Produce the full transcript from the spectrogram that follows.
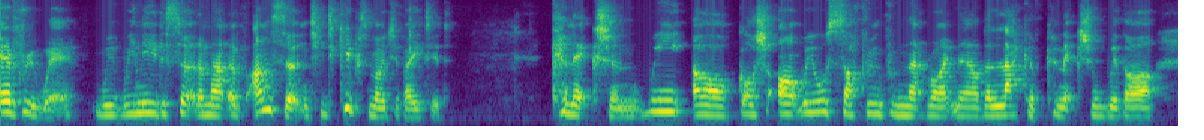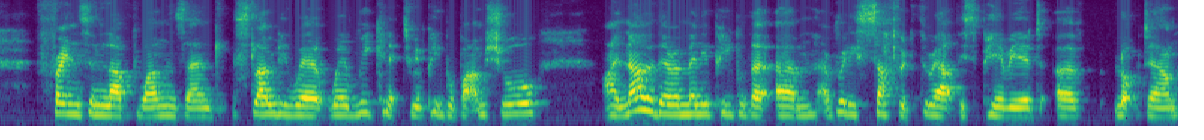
everywhere. We, we need a certain amount of uncertainty to keep us motivated. Connection. We are, gosh, aren't we all suffering from that right now? The lack of connection with our friends and loved ones, and slowly we're we're reconnecting with people. But I'm sure, I know there are many people that um, have really suffered throughout this period of lockdown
